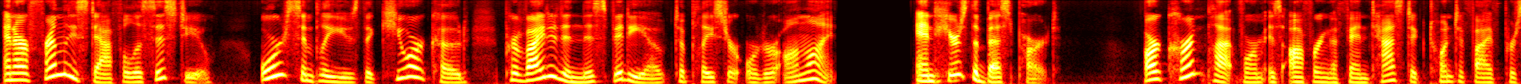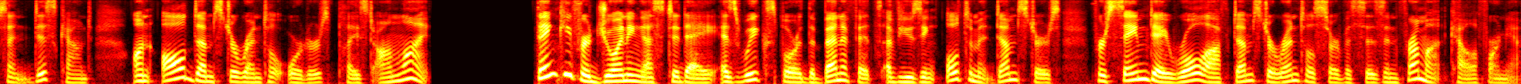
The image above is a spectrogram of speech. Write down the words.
and our friendly staff will assist you, or simply use the QR code provided in this video to place your order online. And here's the best part. Our current platform is offering a fantastic 25% discount on all dumpster rental orders placed online. Thank you for joining us today as we explored the benefits of using Ultimate Dumpsters for same day roll off dumpster rental services in Fremont, California.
